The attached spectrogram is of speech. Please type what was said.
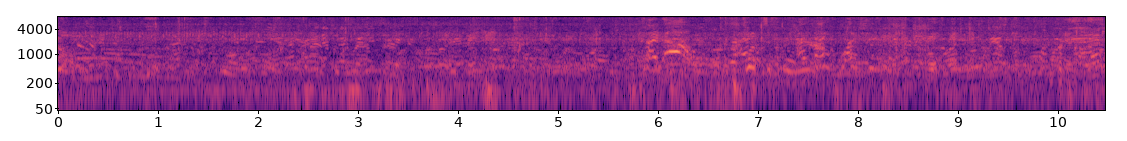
I like washing it.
